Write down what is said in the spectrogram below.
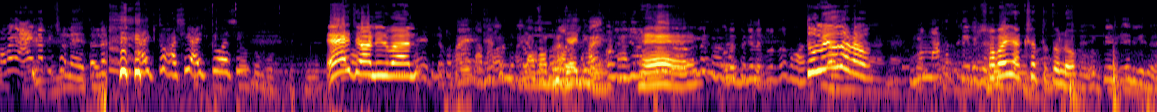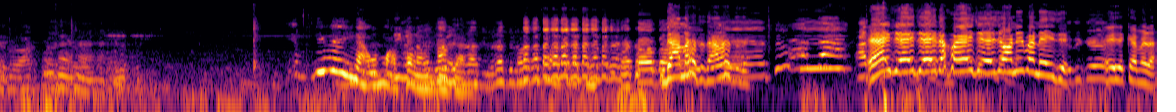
সবাই আয় না পিছনে একটু হাসি একটু হাসি। এই যে অনির্বাণ। হ্যাঁ। তুমিও ধরো। সবাই একসাথে তোলো। দিবেই না ও মাথা দে আমার হাতে আমার হাতে এই যে এই যে এই দেখো এই যে এই যে অনির্বাণ এই যে। এই যে ক্যামেরা।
